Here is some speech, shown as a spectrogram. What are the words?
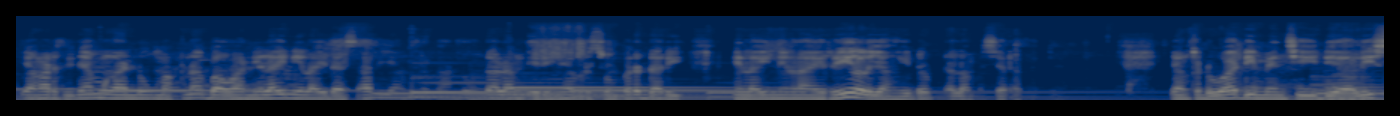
yang artinya mengandung makna bahwa nilai-nilai dasar yang terkandung dalam dirinya bersumber dari nilai-nilai real yang hidup dalam masyarakat. Yang kedua, dimensi idealis,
